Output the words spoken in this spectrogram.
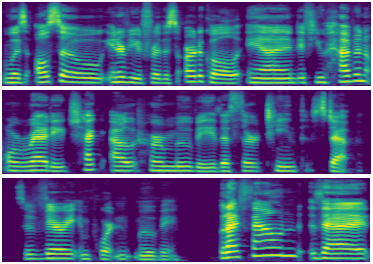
was also interviewed for this article. And if you haven't already, check out her movie, The 13th Step. It's a very important movie. But I found that,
